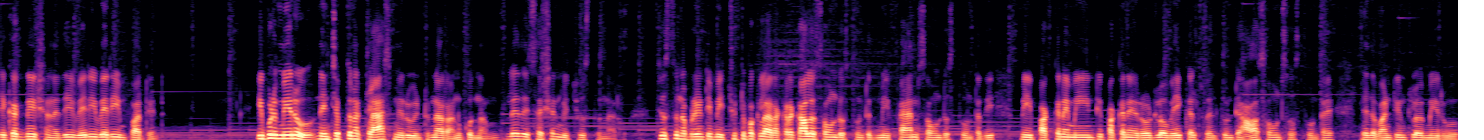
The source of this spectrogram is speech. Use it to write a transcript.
రికగ్నిషన్ అనేది వెరీ వెరీ ఇంపార్టెంట్ ఇప్పుడు మీరు నేను చెప్తున్న క్లాస్ మీరు వింటున్నారు అనుకుందాం. లేదా ఈ సెషన్ మీరు చూస్తున్నారు. చూస్తున్నప్పుడు ఏంటి? మీ చుట్టుపక్కల రకరకాల సౌండ్ వస్తుంటుంది. మీ ఫ్యాన్ సౌండ్ వస్తుంటుంది. మీ పక్కనే మీ ఇంటి పక్కనే రోడ్లో వెహికల్స్ వెళ్తుంటే ఆ సౌండ్స్ వస్తుంటాయి. లేదా వంటింట్లో మీరు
